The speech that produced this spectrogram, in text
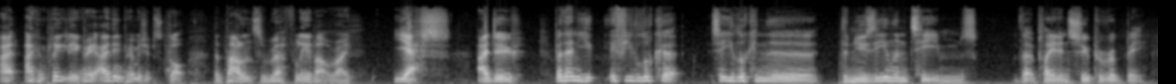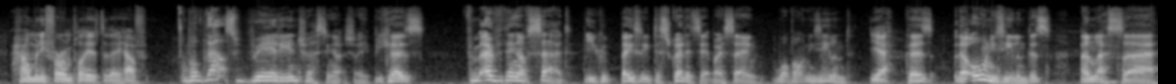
I, I completely agree. I think Premiership's got the balance roughly about right. yes, I do. But then, you, if you look at, say, you look in the the New Zealand teams that are playing in Super Rugby, how many foreign players do they have? Well, that's really interesting, actually, because from everything I've said, you could basically discredit it by saying, "What about New Zealand?" Yeah, Because they're all New Zealanders, unless uh,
